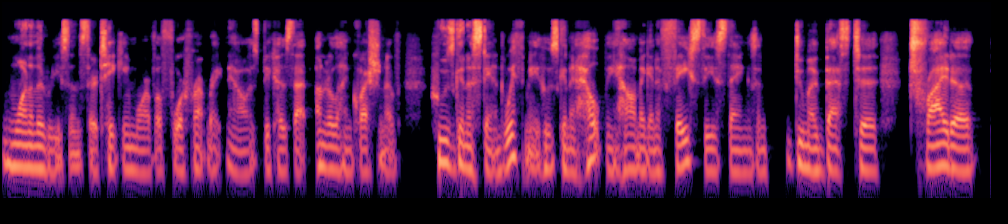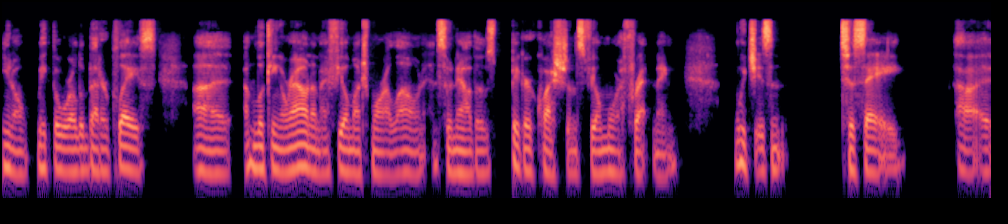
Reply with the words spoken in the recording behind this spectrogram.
one of the reasons they're taking more of a forefront right now is because that underlying question of who's going to stand with me who's going to help me how am i going to face these things and do my best to try to you know make the world a better place uh, i'm looking around and i feel much more alone and so now those bigger questions feel more threatening which isn't to say uh,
